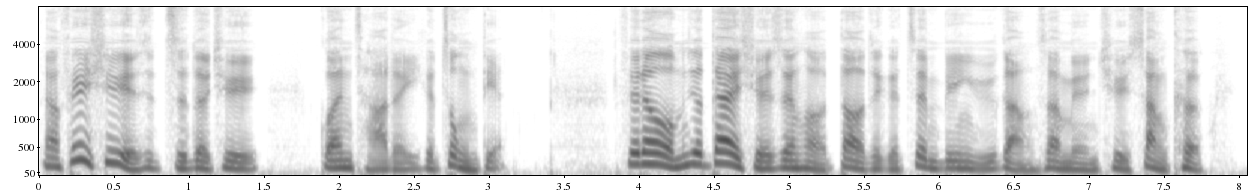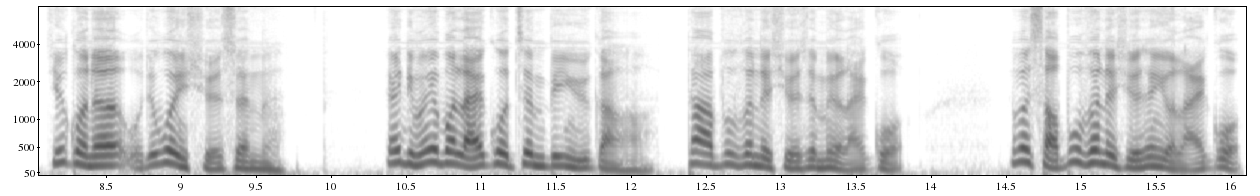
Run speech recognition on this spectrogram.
那废墟也是值得去观察的一个重点。所以呢，我们就带学生哈到这个镇滨渔港上面去上课。结果呢，我就问学生呢，哎，你们有没有来过镇滨渔港哈？大部分的学生没有来过，那么少部分的学生有来过。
